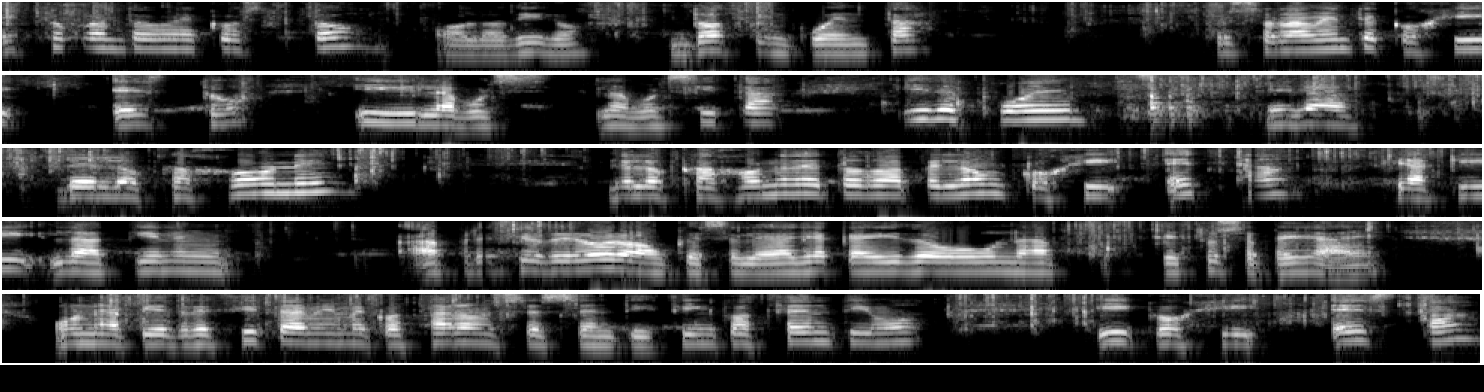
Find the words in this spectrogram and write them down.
¿Esto cuánto me costó? Os lo digo, 2.50. Pues solamente cogí esto y la, bolsita. Y después, mirad, de los cajones, de los cajones de todo a pelón, cogí esta, que aquí la tienen a precio de oro, aunque se le haya caído una, esto se pega, ¿eh? Una piedrecita, a mí me costaron 65 céntimos. Y cogí esta,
